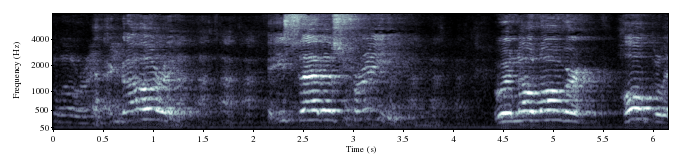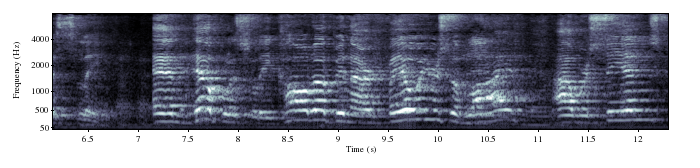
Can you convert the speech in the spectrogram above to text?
Glory. Glory. He set us free. We're no longer hopelessly and helplessly caught up in our failures of life, our sins,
